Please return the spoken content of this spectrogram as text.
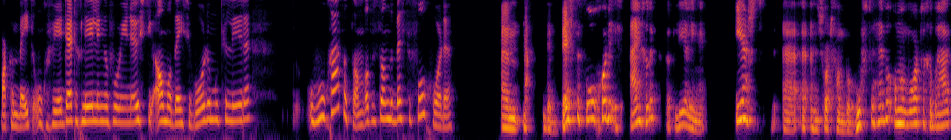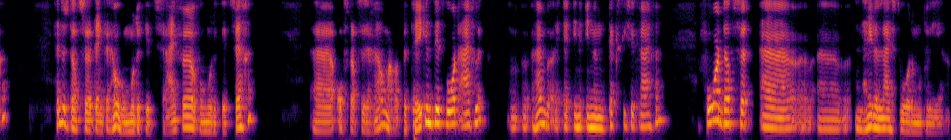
pak een beetje ongeveer 30 leerlingen voor je neus, die allemaal deze woorden moeten leren. Hoe gaat dat dan? Wat is dan de beste volgorde? Um, nou, de beste volgorde is eigenlijk dat leerlingen eerst uh, een soort van behoefte hebben om een woord te gebruiken. En dus dat ze denken, hoe moet ik dit schrijven of hoe moet ik dit zeggen? Uh, of dat ze zeggen, oh, maar wat betekent dit woord eigenlijk? In, in een tekst die ze krijgen voordat ze uh, uh, een hele lijst woorden moeten leren.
